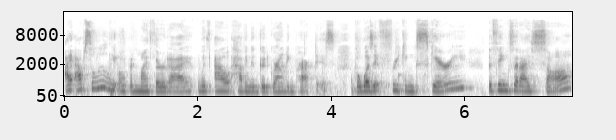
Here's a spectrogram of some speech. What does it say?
I absolutely opened my third eye without having a good grounding practice. But was it freaking scary? The things that I saw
